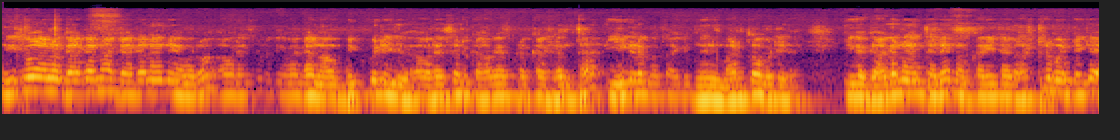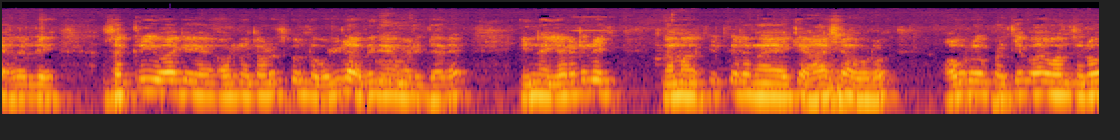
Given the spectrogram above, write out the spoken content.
ನಿಜವಾಗ್ಲೂ ಗಗನ, ಗಗನನೇ ಅವರು. ಅವ್ರ ಹೆಸರು ಇವಾಗ ನಾವು ಬಿಟ್ಬಿಟ್ಟಿದ್ದೀವಿ. ಅವ್ರ ಹೆಸರು ಕಾವ್ಯ ಪ್ರಕಾಶ್ ಅಂತ. ಈಗಲೇ ಗೊತ್ತಾಗಿದ್ದು ನಾನು ಮರ್ತೋಗ್ಬಿಟ್ಟಿದೆ ಈಗ ಗಗನ ಅಂತಲೇ ನಾವು ಕರೀತಾರೆ ಅಷ್ಟರ ಮಟ್ಟಿಗೆ ಅದರಲ್ಲಿ ಸಕ್ರಿಯವಾಗಿ ಅವ್ರನ್ನ ತೊಡಸ್ಕೊಂಡು ಒಳ್ಳೆ ಅಭಿನಯ ಮಾಡಿದ್ದಾರೆ. ಇನ್ನು ಎರಡನೇ ನಮ್ಮ ಚಿತ್ರದ ನಾಯಕಿ ಆಶಾ ಅವರು. ಅವರು ಪ್ರತಿಭಾವಂತರು.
